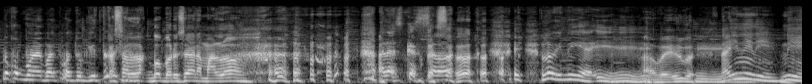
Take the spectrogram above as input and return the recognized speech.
lu kok mulai batu-batu gitu? keselak gue barusan sama lo. Alias kesel. Eh, lu ini ya, ih. Apa itu? Ih. Nah ini nih, nih,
